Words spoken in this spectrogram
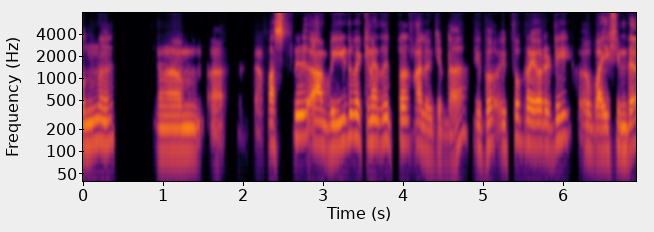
ഒന്ന് ഫസ്റ്റ് ആ വീട് വെക്കണത് ഇപ്പൊ ആലോചിക്കണ്ട. ഇപ്പൊ ഇപ്പൊ പ്രയോറിറ്റി വൈഫിന്റെ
